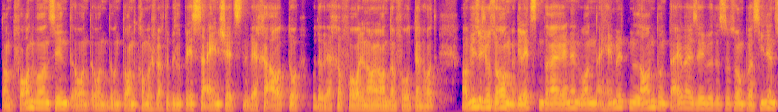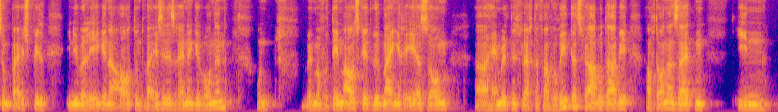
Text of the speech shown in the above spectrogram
dann gefahren worden sind und, und, und dann kann man vielleicht ein bisschen besser einschätzen, welcher Auto oder welcher Fahrer einen anderen Vorteil hat. Aber wie Sie schon sagen, die letzten drei Rennen waren Hamilton-Land und teilweise würde ich so sagen, Brasilien zum Beispiel in überlegener Art und Weise das Rennen gewonnen. Und wenn man von dem ausgeht, würde man eigentlich eher sagen, äh, Hamilton ist vielleicht der Favorit jetzt für Abu Dhabi. Auf der anderen Seite in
